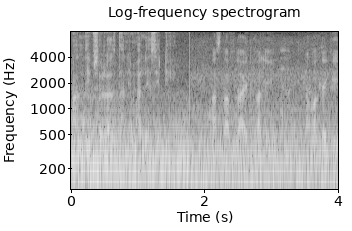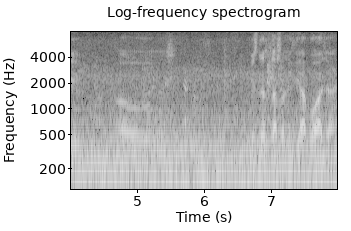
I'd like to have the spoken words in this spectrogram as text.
মালদ্বীপসের রাজধানী মালে সিটি আস্তা ফ্লাইট খালি। এখন দেখি বিজনেস ক্লাসও নাকি গিয়া পাওয়া যায়।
